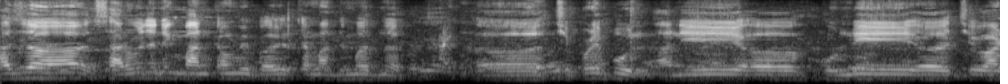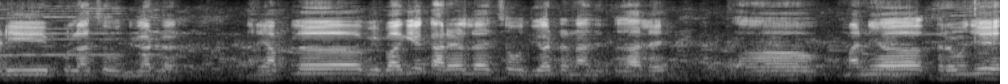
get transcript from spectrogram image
आज सार्वजनिक बांधकाम विभागाच्या माध्यमातून अ, चिपळी पूल आणि कोंडीची कोंडी ची वाडी पुलाचं उद्घाटन आणि आपलं विभागीय कार्यालयाचं उद्घाटन आज इथं झालं आहे मान्य खरं म्हणजे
